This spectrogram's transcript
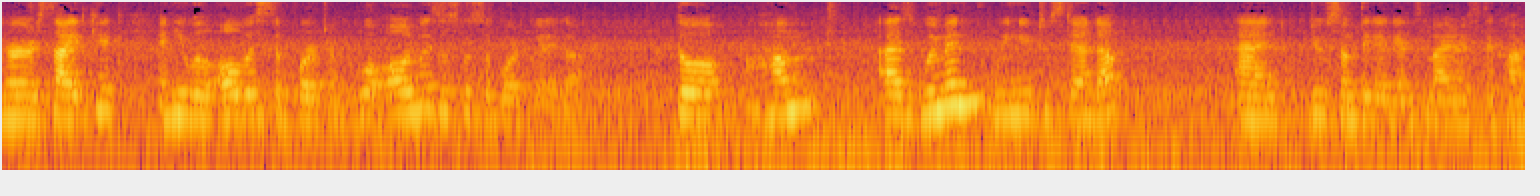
her sidekick and he will always support her वो always उसको support करेगा तो हम as women we need to stand up and do something against Myra Iftikhar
